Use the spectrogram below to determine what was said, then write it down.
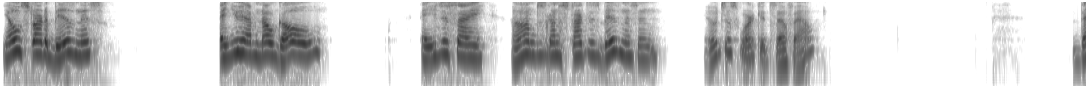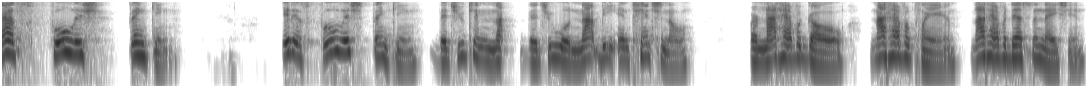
You don't start a business and you have no goal and you just say, oh, I'm just going to start this business and it'll just work itself out. That's foolish thinking. It is foolish thinking that you cannot that you will not be intentional or not have a goal, not have a plan, not have a destination,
